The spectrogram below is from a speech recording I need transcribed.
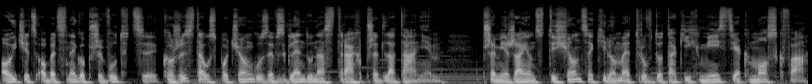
ojciec obecnego przywódcy, korzystał z pociągu ze względu na strach przed lataniem, przemierzając tysiące kilometrów do takich miejsc jak Moskwa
